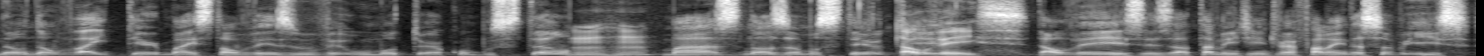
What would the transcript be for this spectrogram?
Não, não vai ter mais, talvez, o, o motor a combustão, uhum. mas nós vamos ter o quê? Talvez. Talvez, exatamente. A gente vai falar ainda sobre isso.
